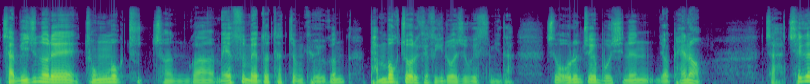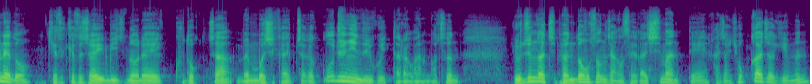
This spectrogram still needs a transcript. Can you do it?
자, 미주노래 종목 추천과 매수 매도 타점 교육은 반복적으로 계속 이루어지고 있습니다. 지금 오른쪽에 보시는 이 배너. 자, 최근에도 계속해서 저희 미주노래 구독자, 멤버십 가입자가 꾸준히 늘고 있다라고 하는 것은 요즘같이 변동성 장세가 심한 때 가장 효과적임은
